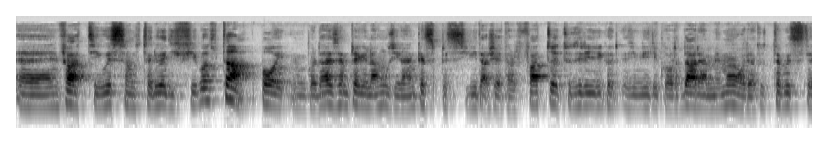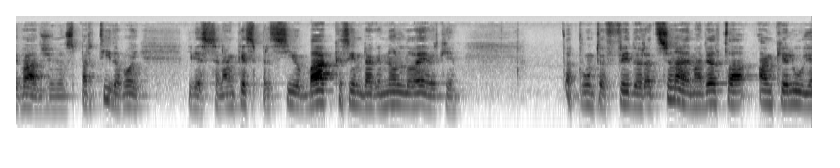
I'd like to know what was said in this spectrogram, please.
eh, infatti questa è un'ulteriore difficoltà, poi ricordate sempre che la musica ha anche espressività, cioè tra il fatto che tu devi ricordare a memoria tutte queste pagine, lo spartito, poi devi essere anche espressivo. Bach sembra che non lo è perché appunto è freddo e razionale, ma in realtà anche lui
